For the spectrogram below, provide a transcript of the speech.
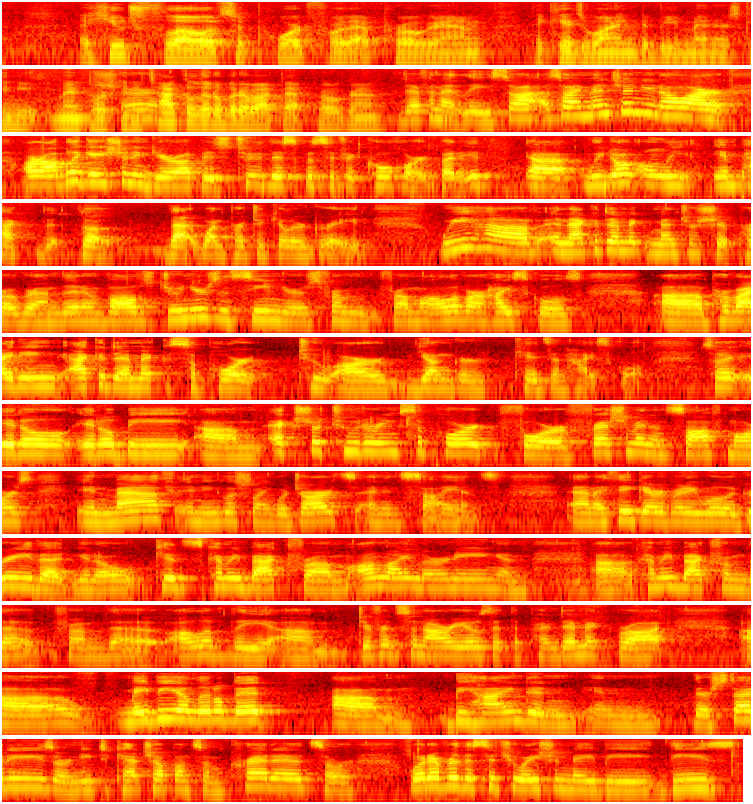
a huge flow of support for that program. The kids wanting to be mentors. Can you mentors? Can you talk a little bit about that program? Definitely. So, I- so I mentioned, you know, our, our obligation in Gear Up is to this specific cohort, but it, uh, we don't only impact the, the, that one particular grade. We have an academic mentorship program that involves juniors and seniors from, from all of our high schools, uh, providing academic support to our younger kids in high school. So it'll it'll be um, extra tutoring support for freshmen and sophomores in math, in English language arts, and in science. And I think everybody will agree that you know kids coming back from online learning and uh, coming back from the from the all of the um, different scenarios that the pandemic brought, uh, maybe a little bit um, behind in, in their studies or need to catch up on some credits or whatever the situation may be, these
